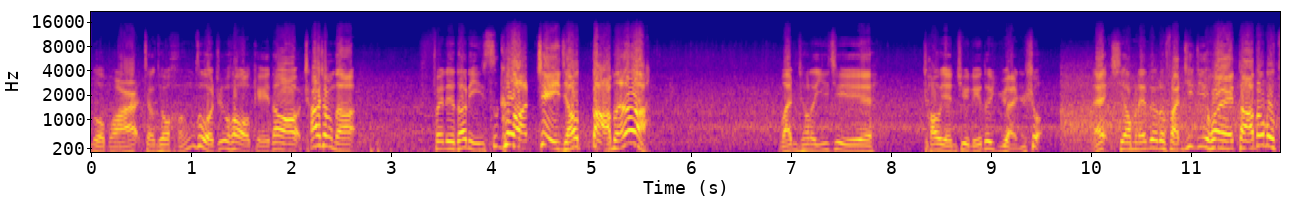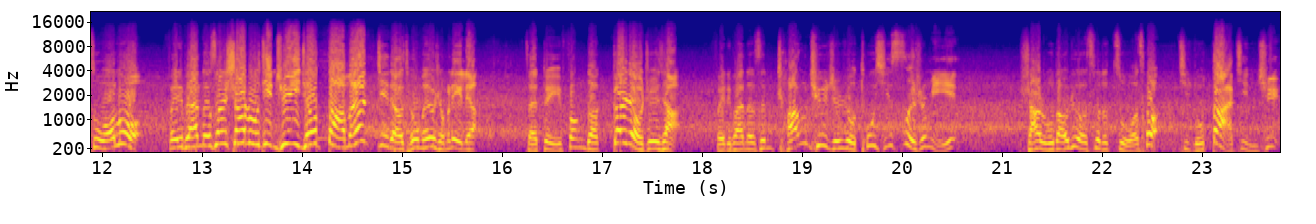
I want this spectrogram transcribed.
诺布尔将球横坐之后，给到插上的费雷德里斯克，这脚打门啊！完成了一记超远距离的远射。哎，西汉姆联队的反击机会打到了左路，菲利普安德森杀入禁区，一脚打门。这脚球没有什么力量，在对方的干扰之下，菲利普安德森长驱直入，突袭四十米，杀入到热刺的左侧，进入大禁区。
